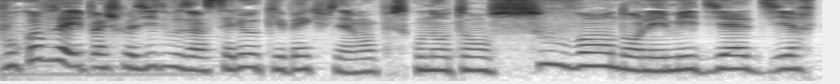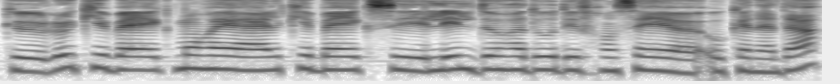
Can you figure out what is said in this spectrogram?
Pourquoi vous n'avez pas choisi de vous installer au Québec finalement? Parce qu'on entend souvent dans les médias dire que le Québec, Montréal, Québec, c'est l'Eldorado des Français euh, au Canada.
